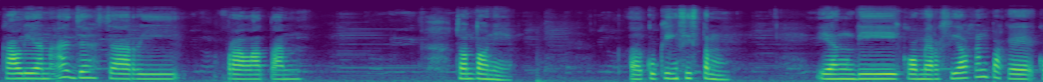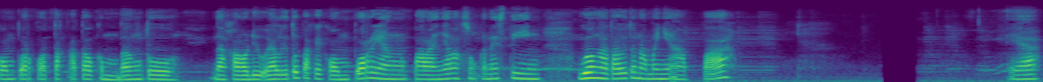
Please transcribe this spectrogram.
kalian aja cari peralatan? Contoh nih uh, cooking system. Yang di komersial kan pakai kompor kotak atau kembang tuh. Nah kalau di UL itu pakai kompor yang palanya langsung ke nesting. Gue nggak tahu itu namanya apa ya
